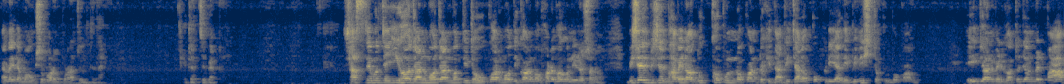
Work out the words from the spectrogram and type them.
কারণ এটা বংশ পরম্পরা চলতে থাকে। এটা হচ্ছে ব্যাপার। শাস্ত্রে বলছে, ইহ জন্ম জন্মন্তিথ কর্ম অধিকর্ম ফলভোগ নিরসন। বিশেষ বিশেষ ভাবে ন দুঃখপূর্ণ কণ্ঠকিতা বিচার প্রক্রিয়াদি বিনিষ্ট পূর্বক এই জন্মের গত জন্মের পাপ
